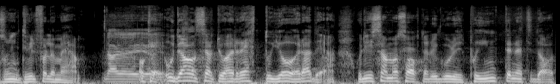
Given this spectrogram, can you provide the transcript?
och som inte vill följa med hem. Okej, och du anser att du har rätt att göra det. Och det är samma sak när du går ut på internet idag.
